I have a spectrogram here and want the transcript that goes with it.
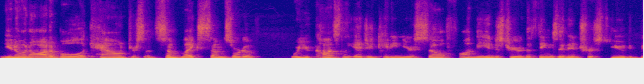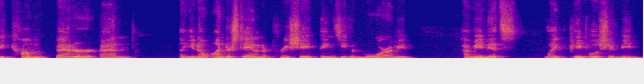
you know an Audible account or some, some like some sort of where you're constantly educating yourself on the industry or the things that interest you to become better and you know understand and appreciate things even more. I mean, I mean, it's like people should be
